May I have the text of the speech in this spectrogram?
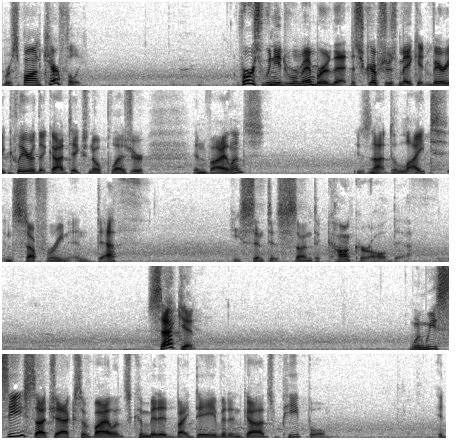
respond carefully. First, we need to remember that the scriptures make it very clear that God takes no pleasure in violence. Does not delight in suffering and death. He sent his son to conquer all death. Second, when we see such acts of violence committed by David and God's people, it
